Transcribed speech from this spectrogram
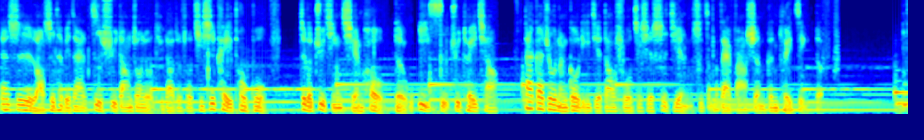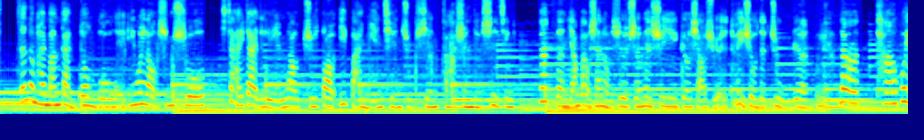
但是老师特别在自序当中有提到，就说其实可以透过这个剧情前后的意思去推敲，大概就能够理解到说这些事件是怎么在发生跟推进的。真的还蛮感动的，因为老师说，下一代的人要知道一百年前祖先发生的事情。那本杨宝山老师的身份是一个小学退休的主任，那他会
